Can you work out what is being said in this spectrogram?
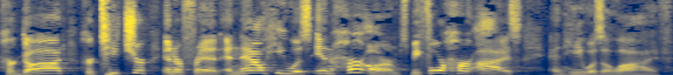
her God, her teacher, and her friend. And now he was in her arms, before her eyes, and he was alive.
